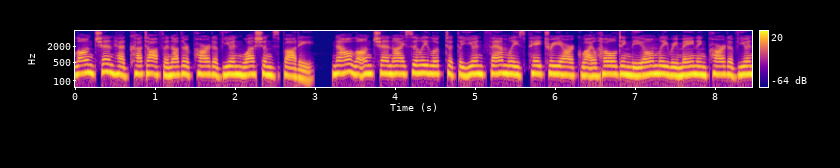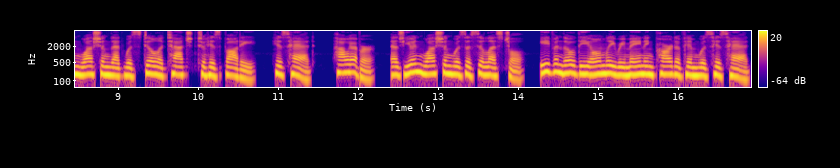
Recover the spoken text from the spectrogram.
Long Chen had cut off another part of Yun Wusheng's body. Now Long Chen icily looked at the Yun family's patriarch while holding the only remaining part of Yun Wusheng that was still attached to his body, his head. However, as Yun Wusheng was a celestial, even though the only remaining part of him was his head,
